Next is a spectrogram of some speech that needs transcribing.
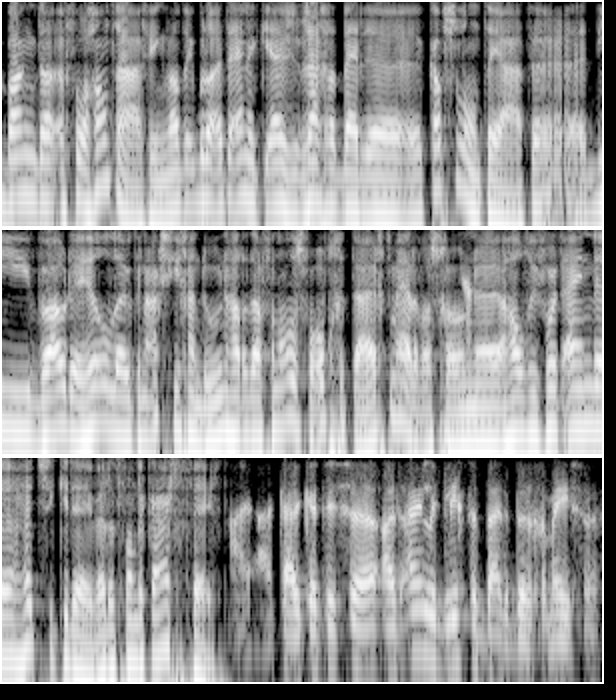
bang voor handhaving? Want ik bedoel, uiteindelijk, ja, we zagen dat bij de Kapsalon Theater. die wouden heel leuk een actie gaan doen, hadden daar van alles voor opgetuigd. Maar ja, dat was gewoon half voor het einde het idee? Werd het van de kaart geveegd? Nou ja, kijk, het is, uh, uiteindelijk ligt het bij de burgemeester.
